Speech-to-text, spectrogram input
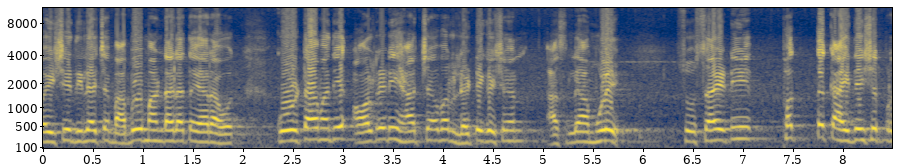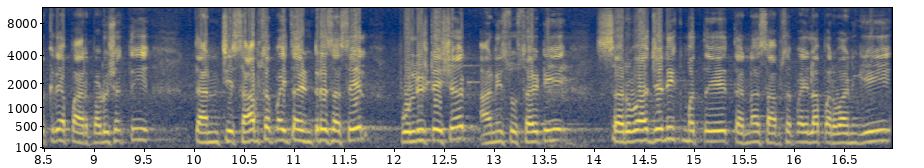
पैसे दिल्याच्या बाबी मांडायला तयार आहोत. कोर्टामध्ये ऑलरेडी ह्याच्यावर लिटिगेशन असल्यामुळे सोसायटी फक्त कायदेशीर प्रक्रिया पार पाडू शकते. त्यांची साफसफाईचा इंटरेस्ट असेल पोलीस स्टेशन आणि सोसायटी सार्वजनिक मते त्यांना साफसफाईला परवानगी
